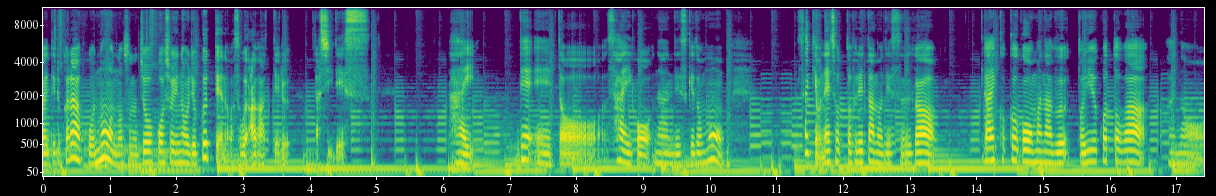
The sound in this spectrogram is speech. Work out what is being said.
えてるからこう脳のその情報処理能力っていうのがすごい上がってるらしいです。はい。で、えっ、ー、と、最後なんですけども、さっきもね、ちょっと触れたのですが、外国語を学ぶということは、あの、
